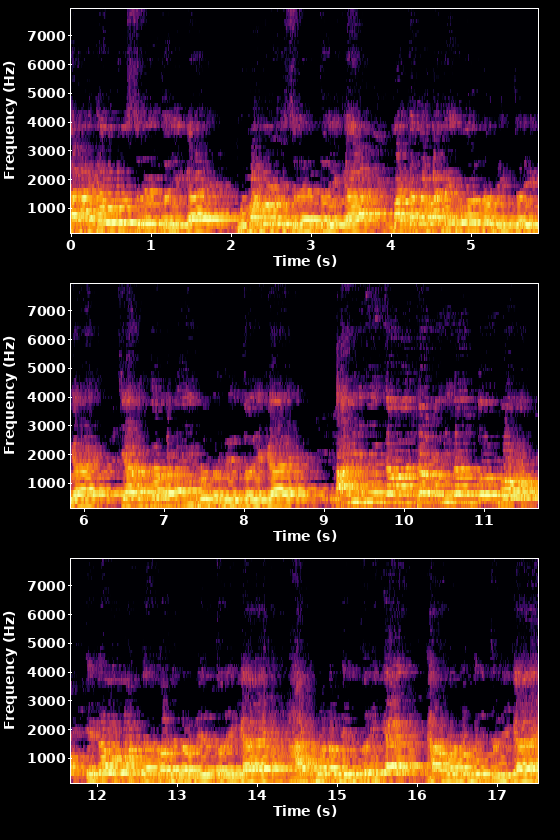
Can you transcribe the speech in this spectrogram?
খানা খাব রসুলের তরিকায় ঘুমাবো রসুলের তরিকা মাথাটা বানাইবো নবীর তরিকায় চেহারাটা বানাইবো নবীর তরিকায়। আমি যে জামাটা পরিধান করব এটাও করতে হবে নবীর তরিকায়। হাঁটবো নবীর তরিকায় খাব নবীর তরিকায়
